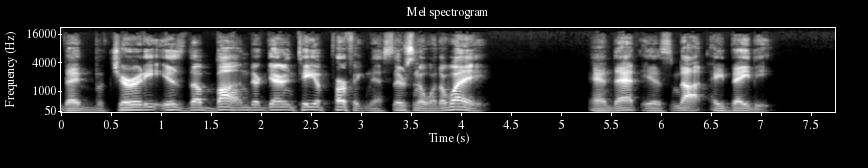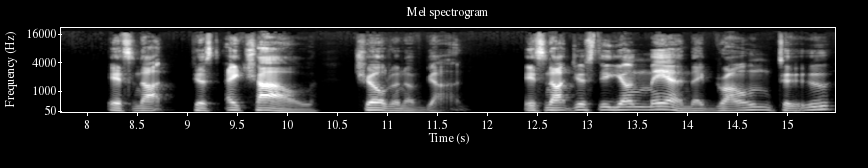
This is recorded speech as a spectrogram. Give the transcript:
That charity is the bond or guarantee of perfectness. There's no other way. And that is not a baby. It's not just a child, children of God. It's not just the young men. They've grown to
